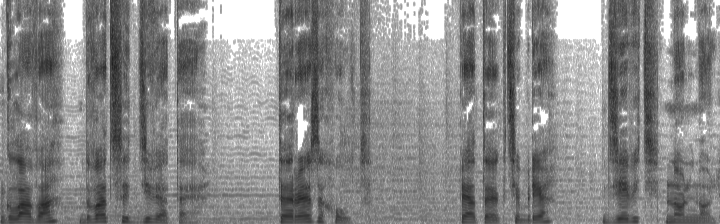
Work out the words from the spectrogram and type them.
Глава 29. Тереза Холт. 5 октября, 9.00.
